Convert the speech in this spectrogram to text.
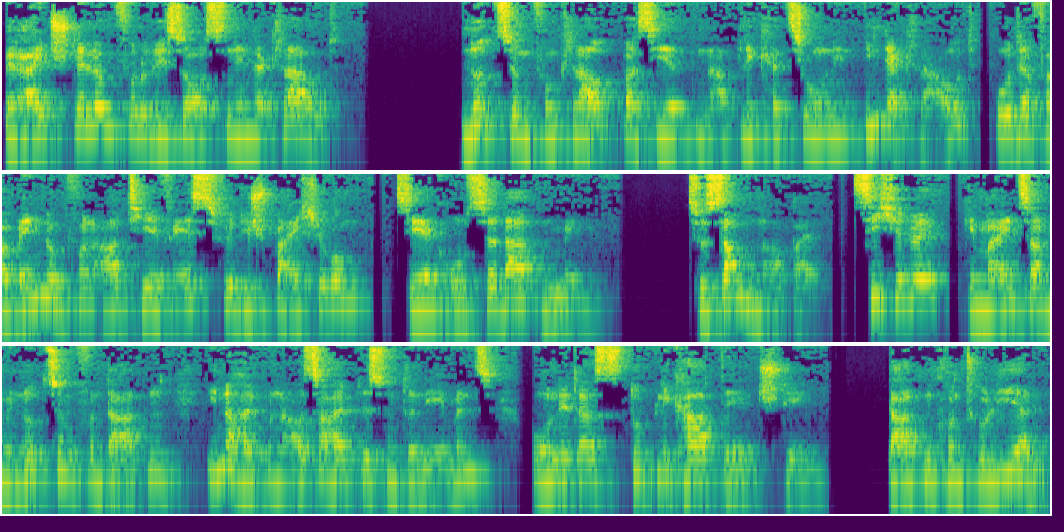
Bereitstellung von Ressourcen in der Cloud. Nutzung von cloud-basierten Applikationen in der Cloud oder Verwendung von RTFS für die Speicherung sehr großer Datenmengen. Zusammenarbeit. Sichere gemeinsame Nutzung von Daten innerhalb und außerhalb des Unternehmens, ohne dass Duplikate entstehen. Daten kontrollieren.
